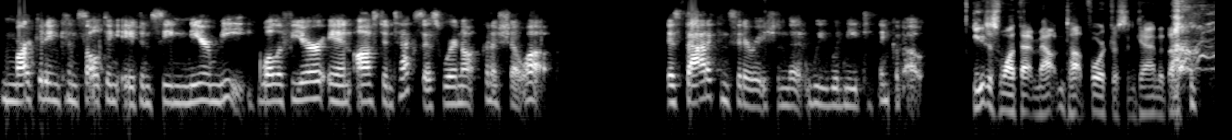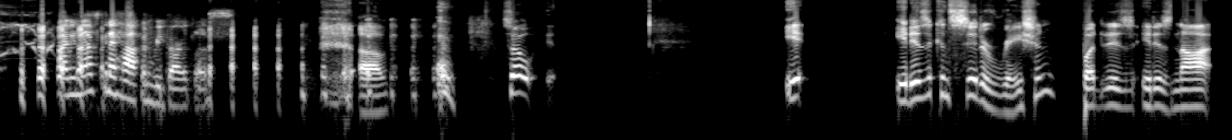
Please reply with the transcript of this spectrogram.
marketing consulting agency near me. Well, if you're in Austin, Texas, we're not going to show up. Is that a consideration that we would need to think about? You just want that mountaintop fortress in Canada. I mean, that's going to happen regardless. um, so it it is a consideration, but it is it is not.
